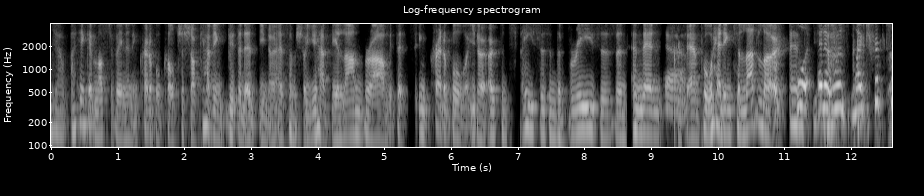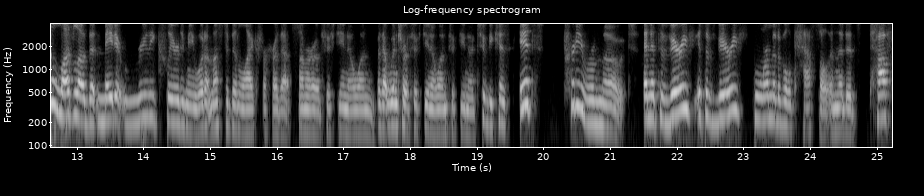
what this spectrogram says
Yeah, I think it must have been an incredible culture shock having visited, you know, as I'm sure you have the Alhambra with its incredible, you know, open spaces and the breezes and and then, yeah. for example, heading to Ludlow. And, well, and it was my trip to Ludlow that made it really clear to me what it must have been like for her that summer of 1501, or that winter of 1501, 1502, because it's pretty remote and it's a very it's a very formidable castle in that it's tough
